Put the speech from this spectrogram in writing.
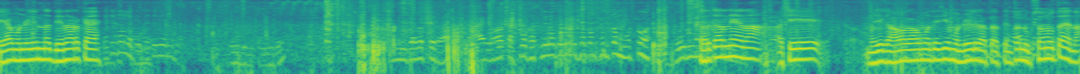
या मंडळींना देणार काय आहे. सरकारने आहे ना असे म्हणजे गावागावामध्ये जे मंडळी राहतात त्यांचं नुकसान होत आहे ना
